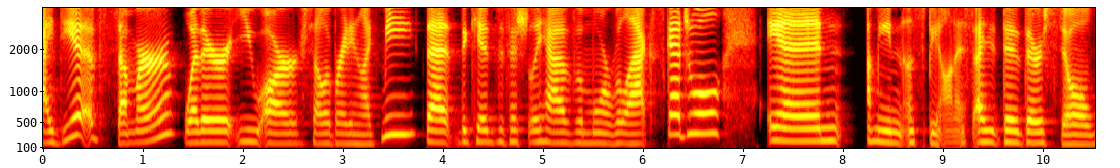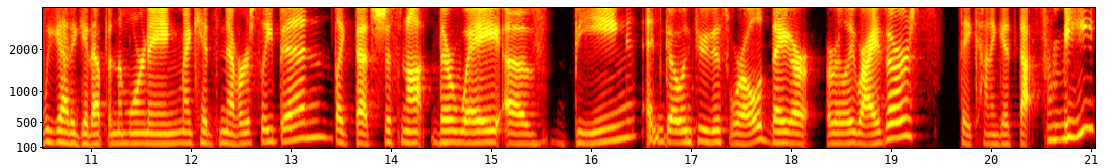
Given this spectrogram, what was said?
idea of summer, whether you are celebrating like me, that the kids officially have a more relaxed schedule. And I mean, let's be honest, I they're, they're still we got to get up in the morning. My kids never sleep in. Like that's just not their way of being and going through this world. They are early risers. They kind of get that from me.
